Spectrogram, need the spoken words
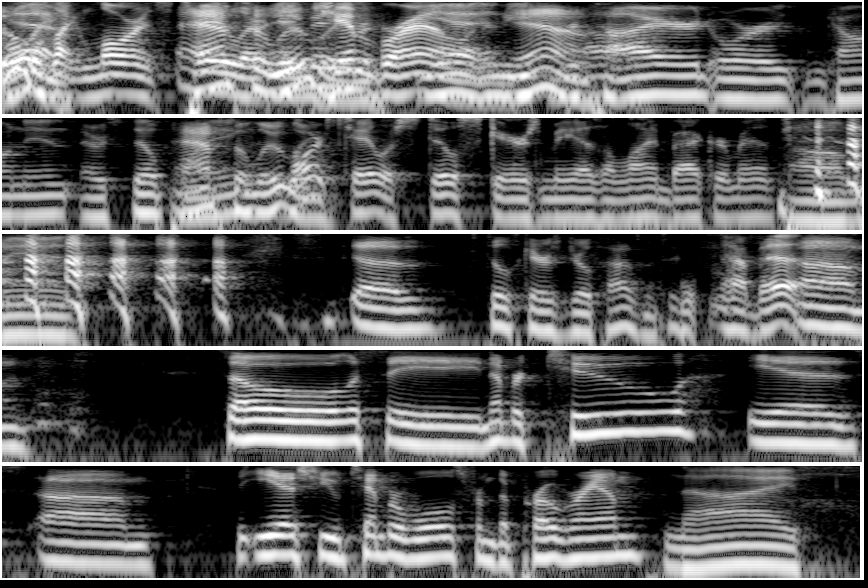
pivotal roles Yes. like Lawrence Taylor Absolutely. and Jim Brown. Yeah, and Yeah. yeah. retired or gone in or still playing. Absolutely. Lawrence Taylor still scares me as a linebacker, man. Oh man. Uh, still scares Joe Theismann too. I bet. Um, so let's see. Number two is um, the ESU Timberwolves from the program. nice.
